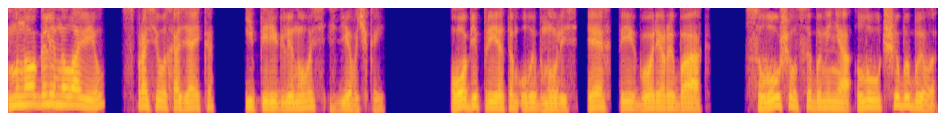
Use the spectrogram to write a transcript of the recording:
«Много ли наловил?» — спросила хозяйка и переглянулась с девочкой. Обе при этом улыбнулись. «Эх ты, горе-рыбак! Слушался бы меня, лучше бы было!»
